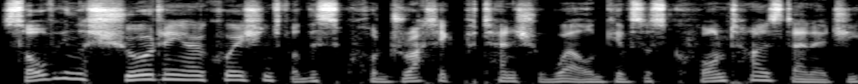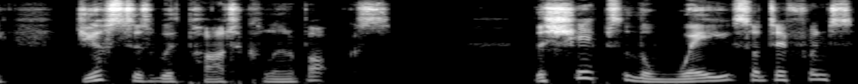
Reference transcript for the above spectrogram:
Solving the Schrödinger equations for this quadratic potential well gives us quantized energy just as with particle in a box. The shapes of the waves are different,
